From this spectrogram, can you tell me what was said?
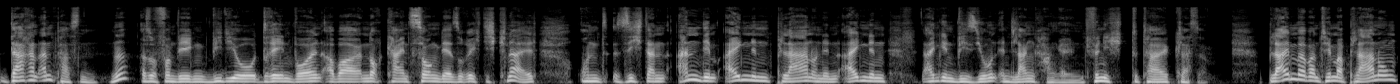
daran anpassen, ne? Also von wegen Video drehen wollen, aber noch kein Song, der so richtig knallt und sich dann an dem eigenen Plan und den eigenen eigenen Vision entlanghangeln. Finde ich total klasse. Bleiben wir beim Thema Planung,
